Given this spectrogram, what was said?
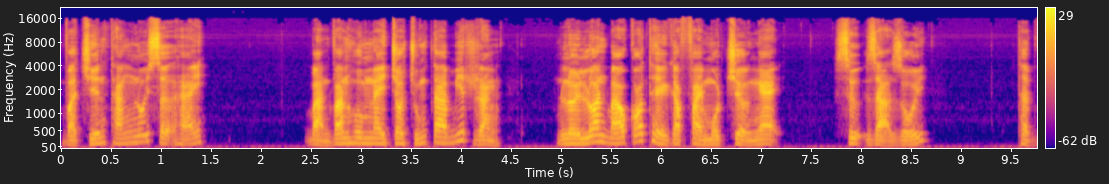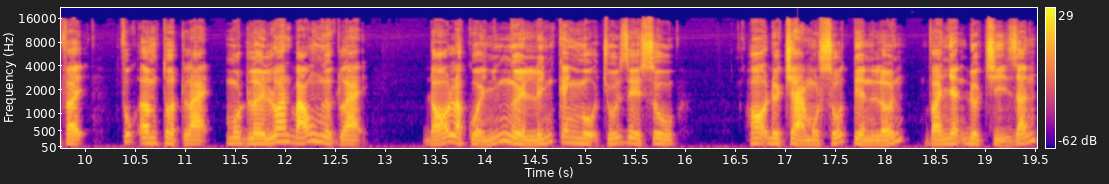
và chiến thắng nỗi sợ hãi. Bản văn hôm nay cho chúng ta biết rằng lời loan báo có thể gặp phải một trở ngại, sự giả dối. Thật vậy, Phúc âm thuật lại một lời loan báo ngược lại. Đó là của những người lính canh mộ Chúa Giêsu. Họ được trả một số tiền lớn và nhận được chỉ dẫn.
